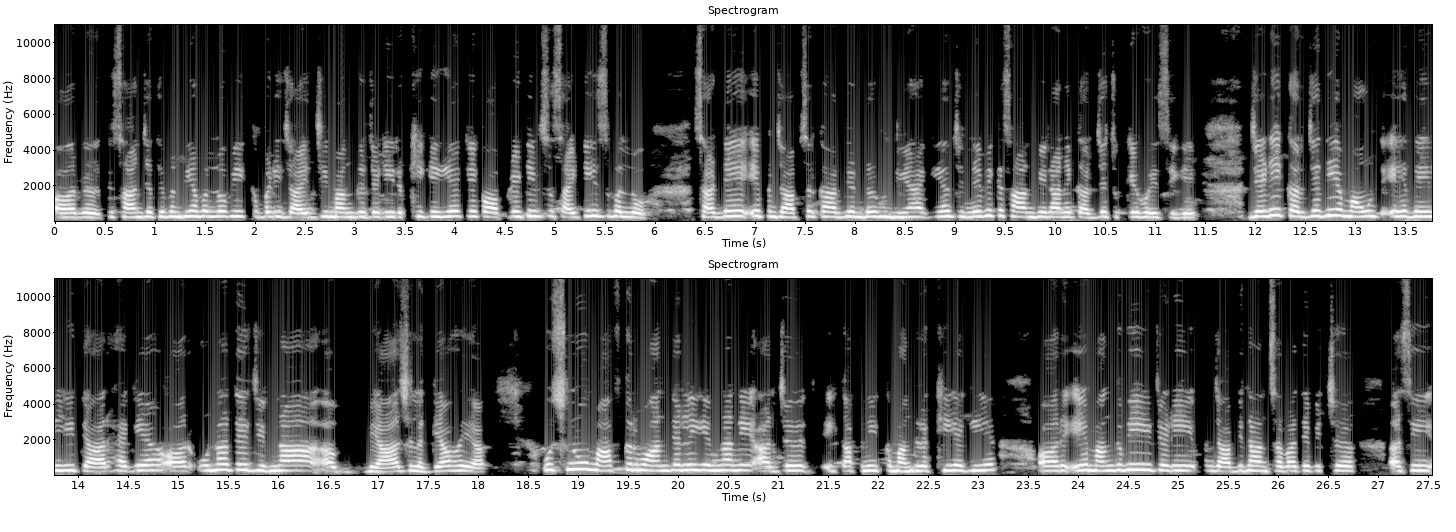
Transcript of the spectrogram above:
ਔਰ ਕਿਸਾਨ ਜਥੇਬੰਦੀਆਂ ਵੱਲੋਂ ਵੀ ਇੱਕ ਬੜੀ ਜਾਇਜ਼ ਜੀ ਮੰਗ ਜਿਹੜੀ ਰੱਖੀ ਗਈ ਹੈ ਕਿ ਕੋਆਪਰੇਟਿਵ ਸੁਸਾਇਟੀਆਂ ਵੱਲੋਂ ਸਾਡੇ ਇਹ ਪੰਜਾਬ ਸਰਕਾਰ ਦੇ ਅੰਡਰ ਹੁੰਦੀਆਂ ਹੈਗੀਆਂ, ਜਿੰਨੇ ਵੀ ਕਿਸਾਨ ਵੀਰਾਂ ਨੇ ਕਰਜ਼ੇ ਚੁੱਕੇ ਹੋਏ ਸੀਗੇ, ਜਿਹੜੀ ਕਰਜ਼ੇ ਦੀ ਅਮਾਉਂਟ ਇਹ ਦੇਣ ਲਈ ਤਿਆਰ ਹੈਗੇ ਆ ਔਰ ਉਹਨਾਂ ਤੇ ਜਿੰਨਾ ਵਿਆਜ ਲੱਗਿਆ ਹੋਇਆ ਉਸ ਨੂੰ ਮਾਫ ਕਰਵਾਉਣ ਦੇ ਲਈ ਇਹਨਾਂ ਨੇ ਅੱਜ ਇੱਕ ਆਪਣੀ ਇੱਕ ਮੰਗ ਰੱਖੀ ਹੈਗੀ ਹੈ ਔਰ ਇਹ ਮੰਗ ਵੀ ਜਿਹੜੀ ਪੰਜਾਬ ਵਿਧਾਨ ਸਭਾ ਦੇ ਵਿੱਚ ਅਸੀਂ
